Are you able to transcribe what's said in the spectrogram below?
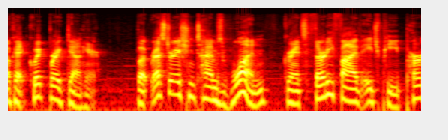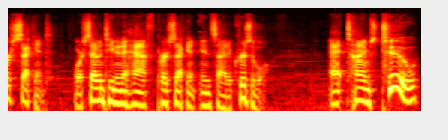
Okay, quick breakdown here. But restoration times 1 grants 35 HP per second, or 17.5 per second inside of Crucible. At times 2,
